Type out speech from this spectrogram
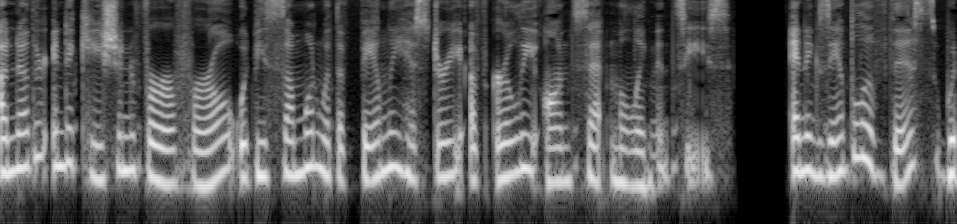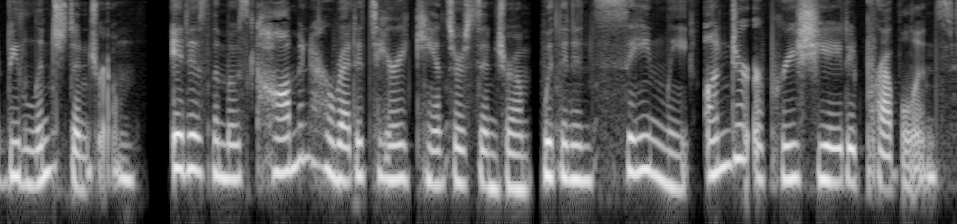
Another indication for referral would be someone with a family history of early onset malignancies. An example of this would be Lynch syndrome. It is the most common hereditary cancer syndrome with an insanely underappreciated prevalence,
